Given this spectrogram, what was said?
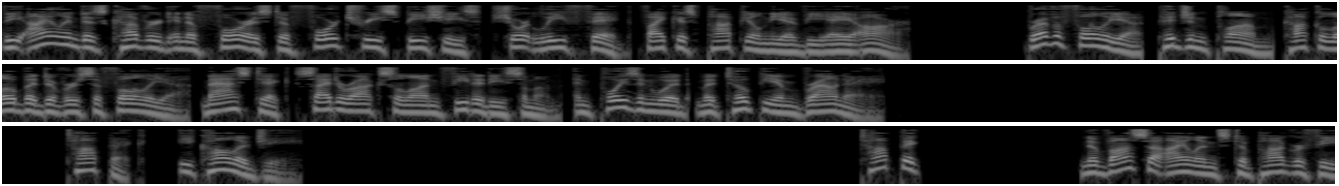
The island is covered in a forest of four tree species: short-leaf fig Ficus populnea var. Brevifolia, pigeon plum Coccoloba diversifolia, mastic Sideroxylon foetidissimum, and poisonwood Metopium brownae. Ecology Navassa Island's topography,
